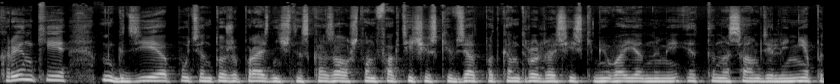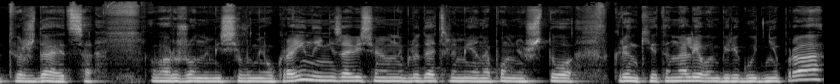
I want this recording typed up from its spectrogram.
Крынки, где Путин тоже празднично сказал, что он фактически взят под контроль российскими военными. Это на самом деле не подтверждается вооруженными силами Украины и независимыми наблюдателями. Я напомню, что Крынки – это на левом берегу Днепра,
